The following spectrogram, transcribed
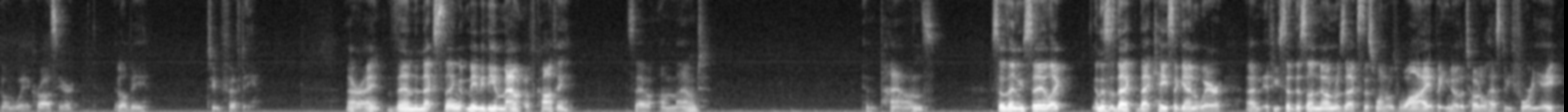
going way across here, it'll be 250. All right, then the next thing, maybe the amount of coffee. So amount in pounds. So then you say like and this is that that case again where um, if you said this unknown was x, this one was y, but you know the total has to be 48.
